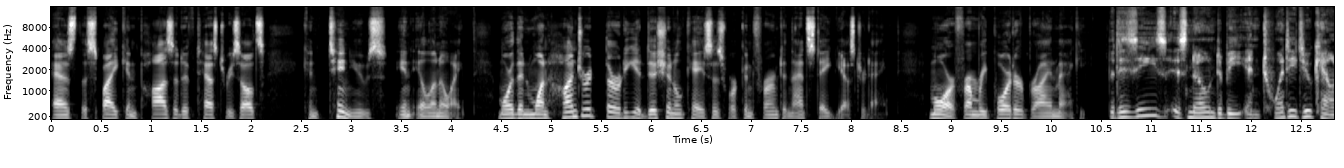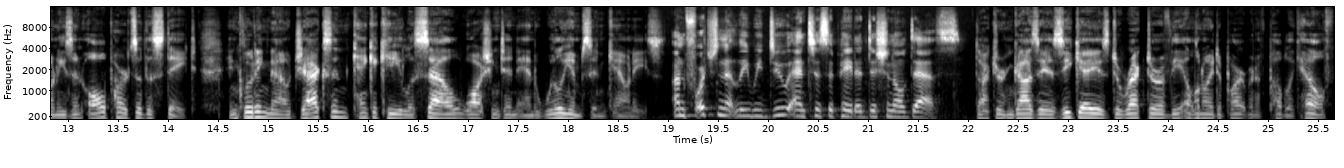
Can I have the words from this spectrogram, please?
as the spike in positive test results continues in Illinois. More than 130 additional cases were confirmed in that state yesterday. More from reporter Brian Mackey. The disease is known to be in 22 counties in all parts of the state, including now Jackson, Kankakee, LaSalle, Washington, and Williamson counties. Unfortunately, we do anticipate additional deaths. Dr. Ngozi Ezike is director of the Illinois Department of Public Health.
